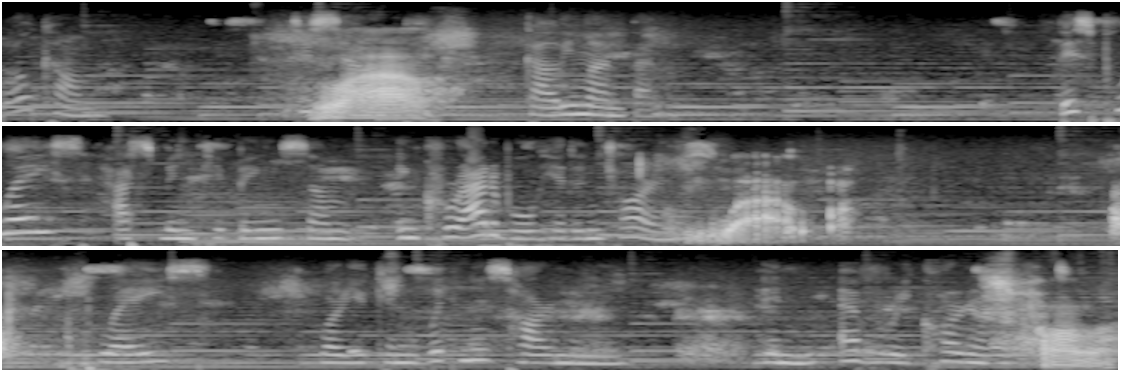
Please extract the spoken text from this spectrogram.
Welcome to Wow. Kalimantan. This place has been keeping some incredible hidden charms. Wow. Place where you can witness harmony in every corner. SubhanAllah.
